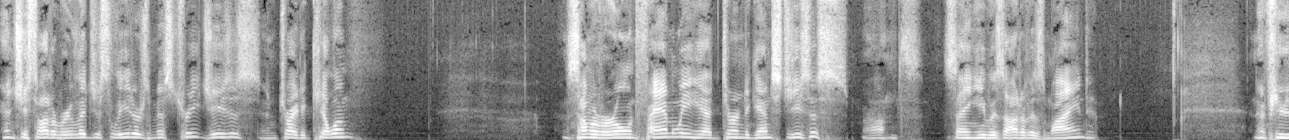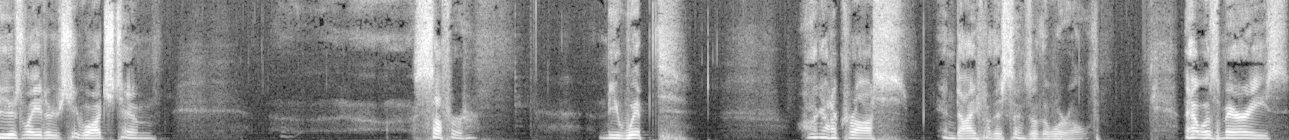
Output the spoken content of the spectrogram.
And she saw the religious leaders mistreat Jesus and try to kill him. And some of her own family had turned against Jesus, um, saying he was out of his mind. And a few years later, she watched him suffer, be whipped, hung on a cross, and die for the sins of the world. That was Mary's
